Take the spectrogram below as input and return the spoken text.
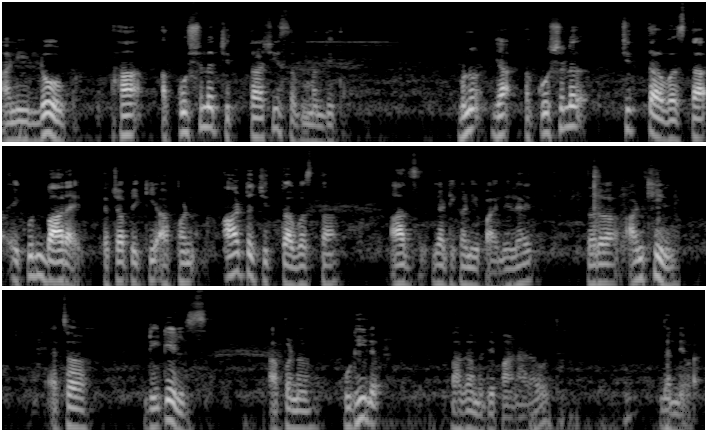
आणि लोभ हा अकुशल चित्ताशी संबंधित आहे. म्हणून या अकुशल चित्त अवस्था एकूण बारा आहेत. त्याच्यापैकी आपण आठ चित्त अवस्था आज या ठिकाणी पाहिलेल्या आहेत. तर आणखीन याचं डिटेल्स आपण पुढील भागामध्ये पाहणार आहोत. धन्यवाद.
